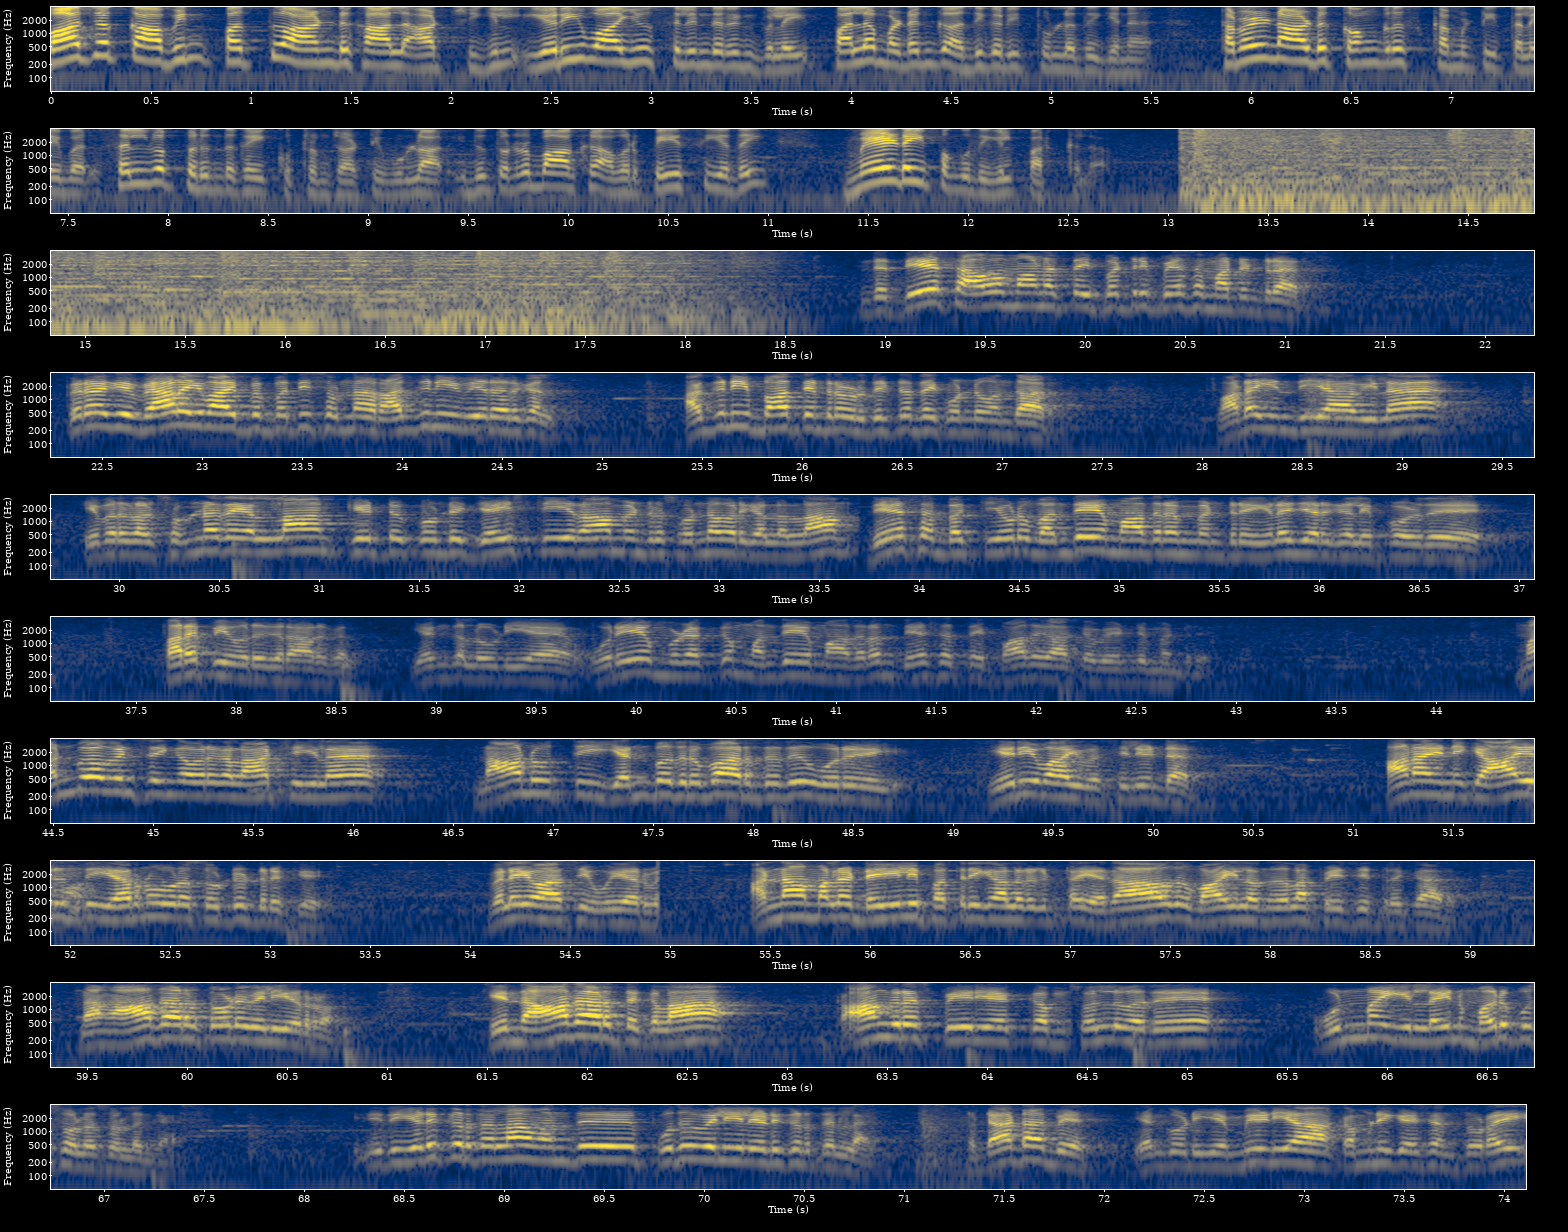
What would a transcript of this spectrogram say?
பாஜகவின் பத்து ஆண்டுகால ஆட்சியில் எரிவாயு சிலிண்டரின் விலை பல மடங்கு அதிகரித்துள்ளது என தமிழ்நாடு காங்கிரஸ் கமிட்டி தலைவர் செல்வ பெருந்தகை குற்றம் சாட்டியுள்ளார். இது தொடர்பாக அவர் பேசியதை மேடை பகுதியில் பார்க்கலாம். இந்த தேச அவமானத்தை பற்றி பேச மாட்டேன்றார். பிறகு வேலை வாய்ப்பை பத்தி சொன்னார் அக்னி வீரர்கள். அக்னி பாத் என்ற ஒரு திட்டத்தை கொண்டு வந்தார். வட இந்தியாவில் இவர்கள் சொன்னதையெல்லாம் கேட்டுக்கொண்டு ஜெய் ஸ்ரீராம் என்று சொன்னவர்கள் எல்லாம் தேசபக்தியோடு வந்தே மாதரம் என்று இளைஞர்கள் இப்பொழுது பரப்பி வருகிறார்கள். எங்களுடைய ஒரே முழக்கம் வந்தே மாதரம் தேசத்தை பாதுகாக்க வேண்டும் என்று. மன்மோகன் சிங் அவர்கள் ஆட்சியில் நானூற்றி எண்பது ரூபாய் இருந்தது ஒரு எரிவாயு சிலிண்டர். ஆனால் இன்னைக்கு ஆயிரத்தி இரநூறு தொட்டுட்டு இருக்கு விலைவாசி உயர்வு. அண்ணாமலை டெய்லி பத்திரிகையாளர்கிட்ட ஏதாவது வாயில் வந்ததெல்லாம் பேசிட்டு இருக்காரு. நாங்கள் ஆதாரத்தோடு வெளியிடுறோம் இந்த ஆதாரத்துக்கெல்லாம் காங்கிரஸ் பேரியக்கம் சொல்லுவது உண்மை இல்லைன்னு மறுப்பு சொல்ல சொல்லுங்க. இது எடுக்கிறதெல்லாம் வந்து பொது வெளியில் எடுக்கிறது இல்லை டேட்டா பேஸ் எங்களுடைய மீடியா கம்யூனிகேஷன் துறை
